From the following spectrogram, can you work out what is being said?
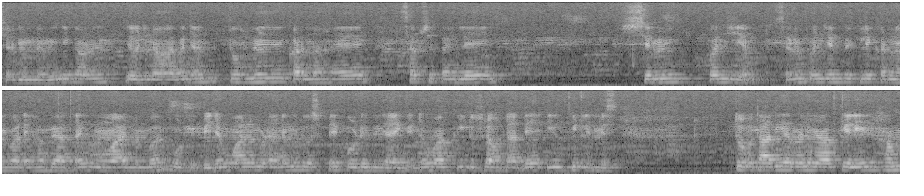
श्रमिक नवीनीकरण, योजना आवेदन। तो हमें करना है सबसे पहले श्रमिक पंजीयन। श्रमिक पंजीयन पे क्लिक करने के बाद यहाँ पे आता है कि mobile number O T P जब मोबाइल नंबर डालेंगे तो उस पर एक ओ टी पी आएगी तो हम आपके लिए दूसरा बताते हैं यू पी लिमिट्स तो बता दिया मैंने आपके लिए, हम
